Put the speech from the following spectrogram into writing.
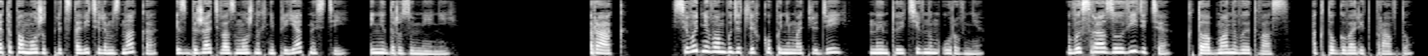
Это поможет представителям знака избежать возможных неприятностей и недоразумений. Рак. Сегодня вам будет легко понимать людей на интуитивном уровне. Вы сразу увидите, кто обманывает вас, а кто говорит правду.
